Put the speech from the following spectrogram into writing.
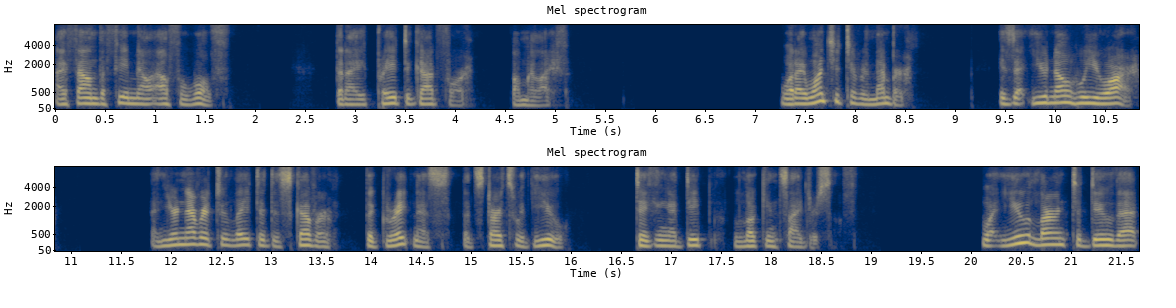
I found the female alpha wolf that I prayed to God for all my life. What I want you to remember is that you know who you are, and you're never too late to discover the greatness that starts with you taking a deep look inside yourself. What you learn to do that,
